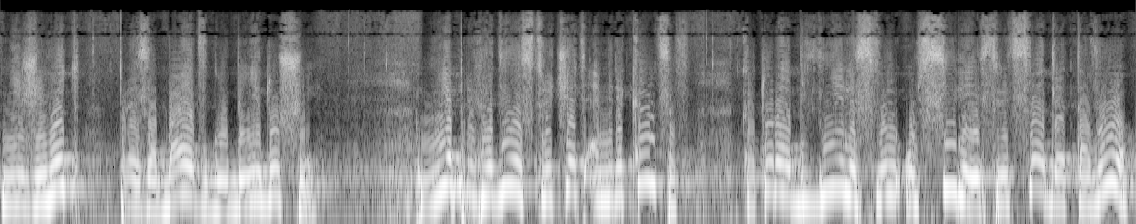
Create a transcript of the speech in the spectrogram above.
не живет, прозябает в глубине души. Мне приходилось встречать американцев, которые объединяли свои усилия и средства для того,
